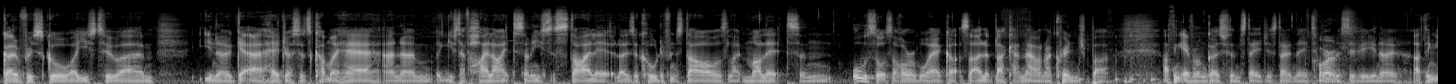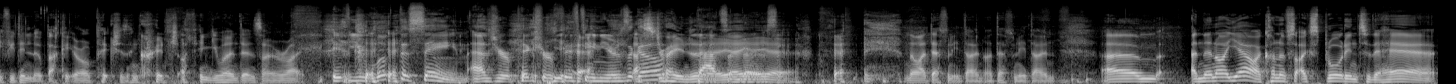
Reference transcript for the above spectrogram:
going through school, I used to, um, you know, get a hairdresser to cut my hair, and um, I used to have highlights, and I used to style it, loads of cool different styles, like mullets and all sorts of horrible haircuts that I look back at now and I cringe. But I think everyone goes through them stages, don't they? To be honest with you, you know, I think if you didn't look back at your old pictures and cringe, I think you weren't doing something right. If you look the same as your picture 15 years ago, That's strange, isn't that's it? Yeah, embarrassing. yeah, yeah. no, I definitely don't. I definitely don't. Um, and then I, yeah, I kind of explored into the hair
